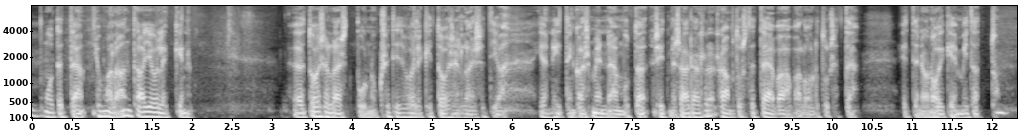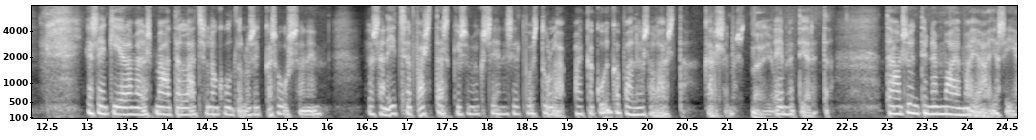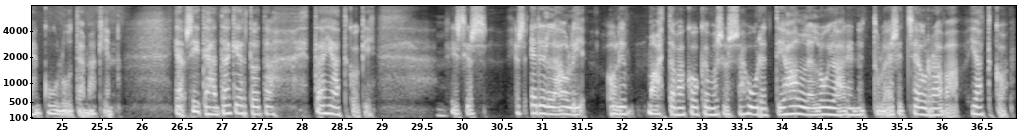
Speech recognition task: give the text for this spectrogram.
Mm. Mutta että Jumala antaa joillekin toisenlaiset punnukset ja joillekin toisenlaiset ja, ja niiden kanssa mennään, mutta sitten me saadaan raamatusta tämä vahva lohdutus, että, että ne on oikein mitattu. Ja sen elämä, jos me ajatellaan, että sillä on kuuntelusikka suussa, niin jos hän itse vastaisi kysymykseen, niin sieltä voisi tulla vaikka kuinka paljon salaista kärsimystä. Näin Emme tiedä, että tämä on syntinen maailma ja, ja siihen kuuluu tämäkin. Ja siitähän tämä kertoo tämä, tämä jatkokin. Siis jos, jos edellä oli, oli mahtava kokemus, jossa huudettiin hallelujaa, niin nyt tulee sitten seuraava jatko.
